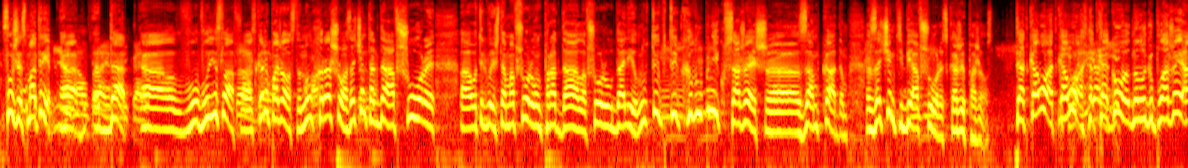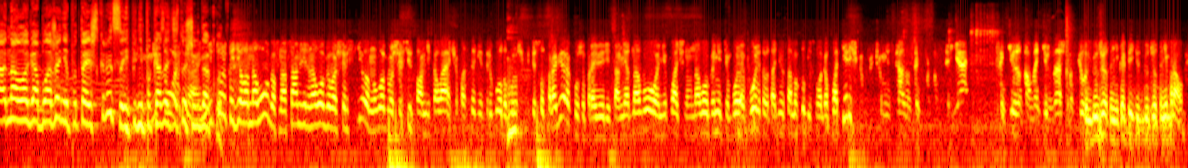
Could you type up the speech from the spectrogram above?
Слушай, смотри, а, да, а, Владислав, да, скажи, да, пожалуйста, ну ага. хорошо, а зачем да, тогда офшоры? А, вот ты говоришь, там офшоры он продал, офшоры удалил. Ну ты, mm-hmm. ты клубнику сажаешь а, замкадом. Зачем тебе mm-hmm. офшоры? Скажи, пожалуйста. Ты от кого, от кого, от какого есть... налогообложения, налогообложения пытаешься скрыться и не показать не источник дохода? Не только дело налогов, на самом деле налоговая шерстила, налоговая шерстит Павла Николаевича последние три года больше 500 проверок уже проверить, там ни одного неплаченного налога нет, тем более, более того, это один из самых крупных налогоплательщиков, причем не связан с экспортом сырья, с каким-то там таким, знаешь, распилом бюджета, ни копейки из бюджета не брал.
